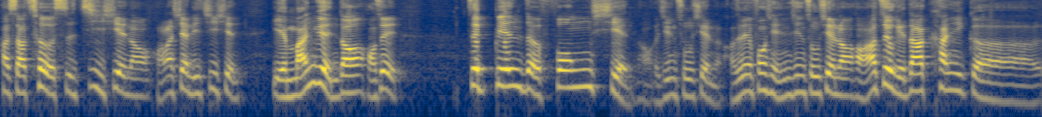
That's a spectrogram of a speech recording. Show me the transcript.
它是要测试季线哦，好，那现在离季线也蛮远的哦，好，所以。这边的风险哦已经出现了，好，这边风险已经出现了，好，那最后给大家看一个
